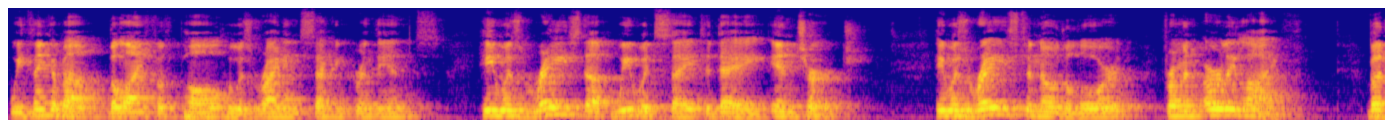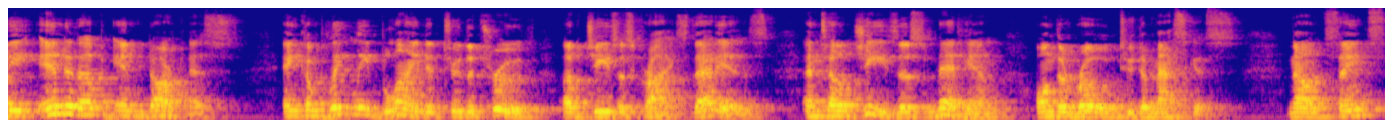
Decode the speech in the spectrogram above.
we think about the life of Paul, who is writing Second Corinthians. He was raised up, we would say today, in church. He was raised to know the Lord from an early life, but he ended up in darkness and completely blinded to the truth of Jesus Christ. That is, until Jesus met him on the road to Damascus. Now, saints,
